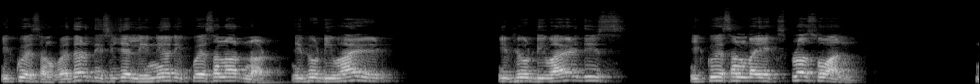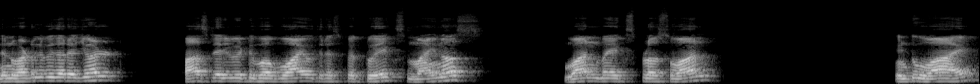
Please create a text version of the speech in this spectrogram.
equation. Whether this is a linear equation or not. If you divide, if you divide this equation by x plus 1 then what will be the result first derivative of y with respect to x minus 1 by x plus 1 into y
